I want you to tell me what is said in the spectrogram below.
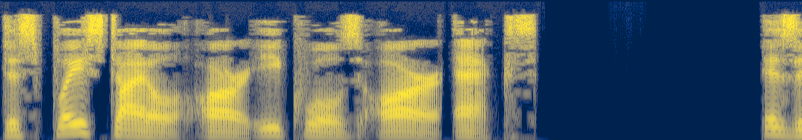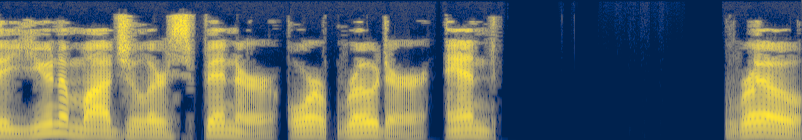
display style r equals r x is a unimodular spinor or rotor and rho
